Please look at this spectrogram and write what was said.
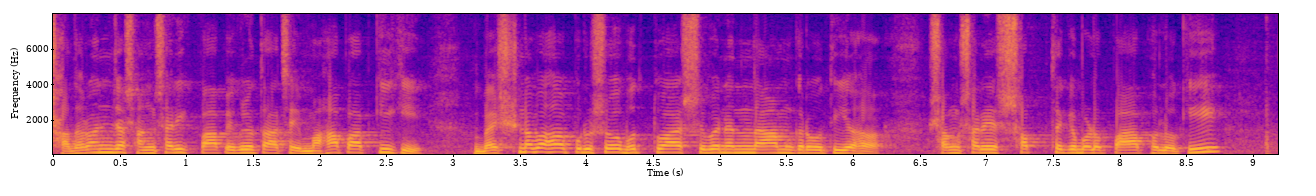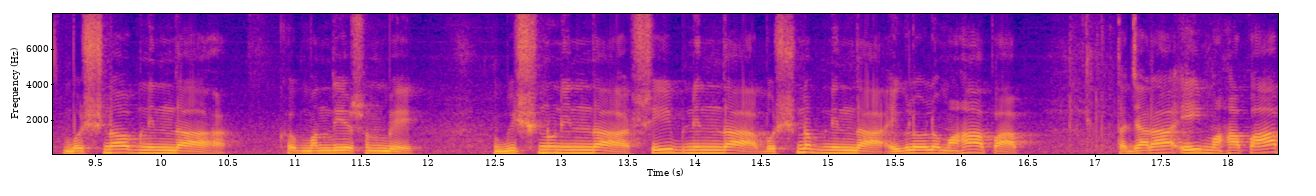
সাধারণ যা সাংসারিক পাপ, এগুলো তো আছে। মহাপাপ কি কি? বৈষ্ণব পুরুষো ভূত্বা শিবনিন্দাম করতি ইহ। সংসারের সব থেকে বড় পাপ হলো কি? বৈষ্ণব নিন্দা, খুব মন দিয়ে শুনবে। বিষ্ণু নিন্দা, শিব নিন্দা, বৈষ্ণব নিন্দা, এগুলো হলো মহাপাপ। তা যারা এই মহাপাপ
